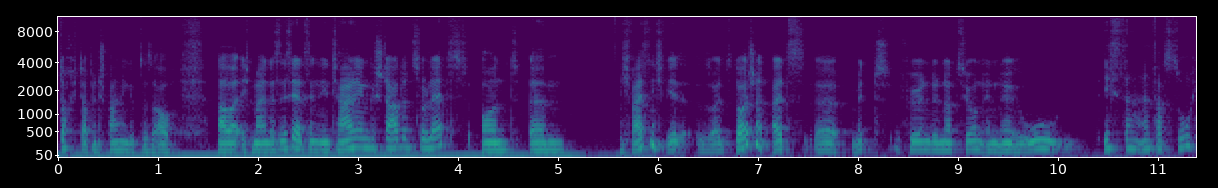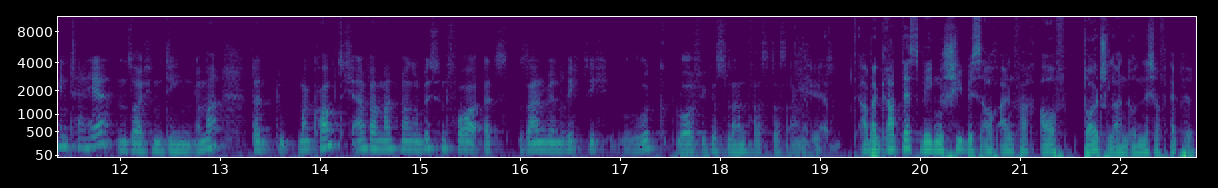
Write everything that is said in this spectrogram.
doch, ich glaube, in Spanien gibt es auch. Aber ich meine, das ist ja jetzt in Italien gestartet zuletzt und ähm, ich weiß nicht, wir, so als Deutschland als äh, mitführende Nation in der EU ist da einfach so hinterher in solchen Dingen immer. Da, du, man kommt sich einfach manchmal so ein bisschen vor, als seien wir ein richtig rückläufiges Land, was das angeht. Aber gerade deswegen schiebe ich es auch einfach auf Deutschland und nicht auf Apple.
